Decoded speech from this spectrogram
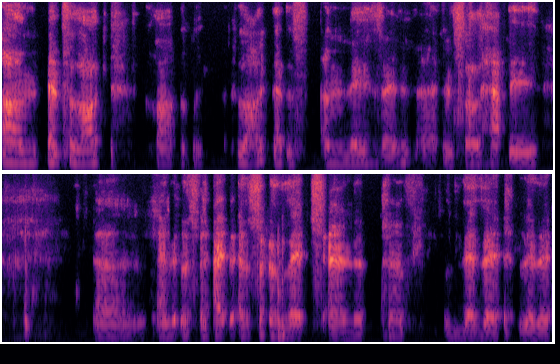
Um, it's a lot, lot, lot. That is amazing. Uh, I'm so happy. Uh, and it was I, and such a rich and kind of vivid, vivid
